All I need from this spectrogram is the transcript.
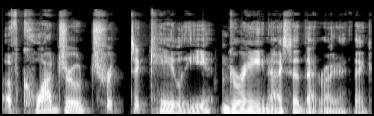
of quadrotriticale grain. I said that right, I think.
